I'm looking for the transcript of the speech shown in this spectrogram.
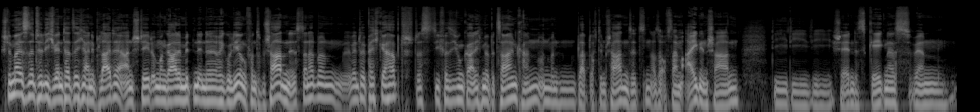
Schlimmer ist es natürlich, wenn tatsächlich eine Pleite ansteht und man gerade mitten in der Regulierung von zum Schaden ist, dann hat man eventuell Pech gehabt, dass die Versicherung gar nicht mehr bezahlen kann und man bleibt auf dem Schaden sitzen, also auf seinem eigenen Schaden die, die, die Schäden des Gegners werden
